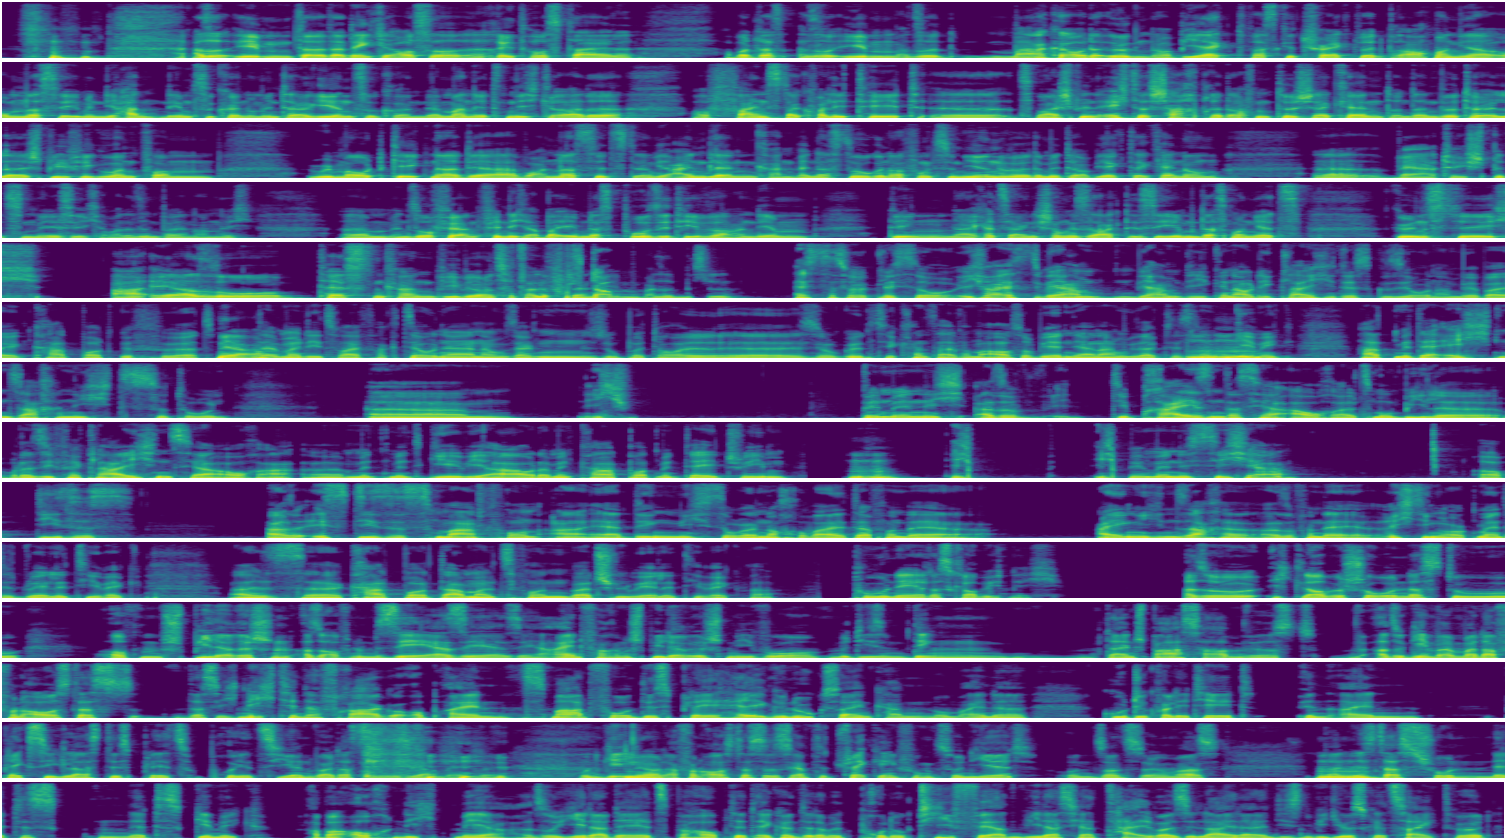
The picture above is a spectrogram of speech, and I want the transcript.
also eben, da, da denke ich auch so Retro-Style. Aber das, also eben, also Marker oder irgendein Objekt, was getrackt wird, braucht man ja, um das eben in die Hand nehmen zu können, um interagieren zu können. Wenn man jetzt nicht gerade auf feinster Qualität äh, zum Beispiel ein echtes Schachbrett auf dem Tisch erkennt und dann virtuelle Spielfiguren vom Remote-Gegner, der woanders sitzt, irgendwie einblenden kann. Wenn das so genau funktionieren würde mit der Objekterkennung, äh, wäre natürlich spitzenmäßig, aber da sind wir ja noch nicht. Ähm, insofern finde ich aber eben das Positive an dem Ding, na, ich hatte es ja eigentlich schon gesagt, ist eben, dass man jetzt günstig AR so testen kann, wie wir uns jetzt alle vorstellen. Stopp. Also ein bisschen, Ist das wirklich so? Ich weiß, wir haben, wir haben die, genau die gleiche Diskussion haben wir bei Cardboard geführt. Ja. Da immer die zwei Fraktionen. Die einen haben gesagt, hm, super toll, äh, so günstig kannst du einfach mal ausprobieren. Die anderen haben gesagt, das ist nur ein Mhm. Gimmick, hat mit der echten Sache nichts zu tun. Ähm, ich bin mir nicht, also die preisen das ja auch als mobile, oder sie vergleichen es ja auch äh, mit, mit GVR oder mit Cardboard, mit Daydream. mhm. Ich bin mir nicht sicher, ob dieses, also ist dieses Smartphone-AR-Ding nicht sogar noch weiter von der eigentlichen Sache, also von der richtigen Augmented Reality weg, als äh, Cardboard damals von Virtual Reality weg war. Puh, nee, das glaube ich nicht. Also ich glaube schon, dass du auf einem spielerischen, also auf einem sehr, sehr, sehr einfachen spielerischen Niveau mit diesem Ding deinen Spaß haben wirst. Also gehen wir mal davon aus, dass, dass ich nicht hinterfrage, ob ein Smartphone-Display hell genug sein kann, um eine gute Qualität in ein Plexiglas-Display zu projizieren, weil das ist es ja am Ende. Und gehe ich Ja. mal davon aus, dass das ganze Tracking funktioniert und sonst irgendwas, dann Mhm. ist das schon ein nettes, ein nettes Gimmick. Aber auch nicht mehr. Also jeder, der jetzt behauptet, er könnte damit produktiv werden, wie das ja teilweise leider in diesen Videos gezeigt wird,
